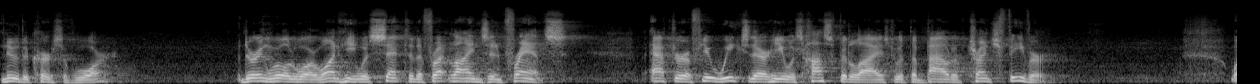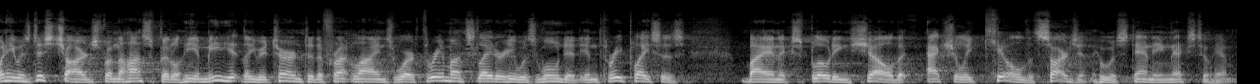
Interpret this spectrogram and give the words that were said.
knew the curse of war. During World War I, he was sent to the front lines in France. After a few weeks there, he was hospitalized with a bout of trench fever. When he was discharged from the hospital, he immediately returned to the front lines, where three months later he was wounded in three places by an exploding shell that actually killed the sergeant who was standing next to him.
